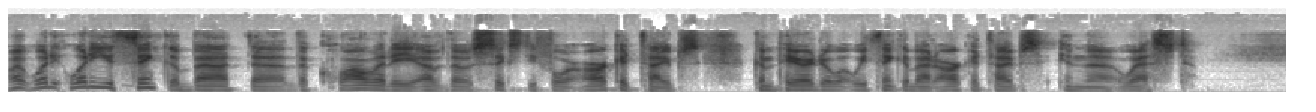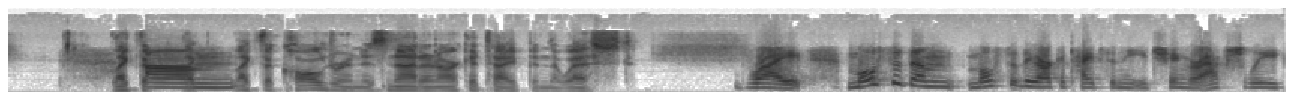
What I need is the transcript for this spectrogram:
What what, what do you think about uh, the quality of those 64 archetypes compared to what we think about archetypes in the West? Like the um, like, like the cauldron is not an archetype in the West. Right. Most of them, most of the archetypes in the I Ching are actually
